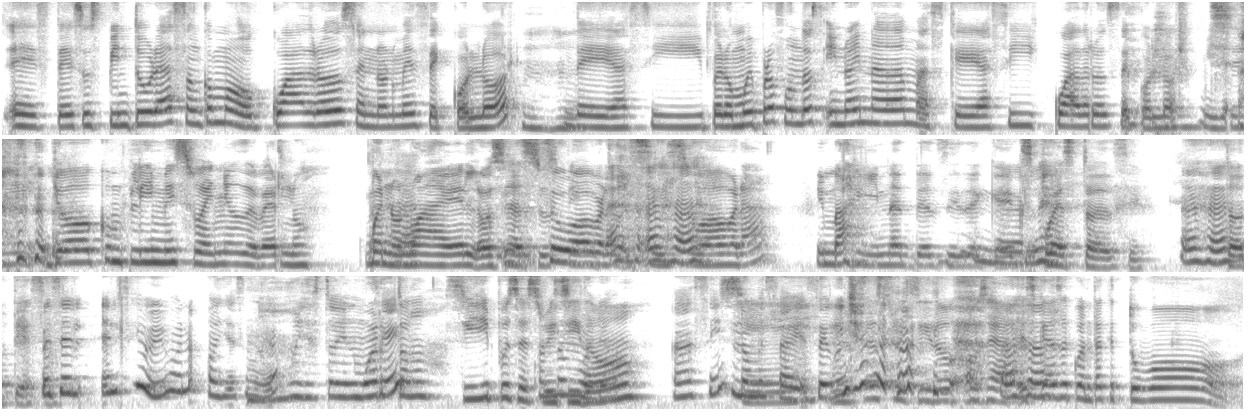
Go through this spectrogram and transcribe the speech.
este, sus pinturas son como cuadros enormes de color, de así, pero muy profundos y no hay nada más que así cuadros de color. Sí. Yo cumplí mi sueño de verlo. Bueno, no a él, o sea, su obra. su obra. Imagínate así de que expuesto así. Ajá. Todo tieso. Pues él, él sí vivo, ¿no? ¿O ya se murió? No, ya está bien muerto. Sí, pues se suicidó. Ah, ¿sí? no me sabía. Según se suicidó. O sea, es que hace cuenta que tuvo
